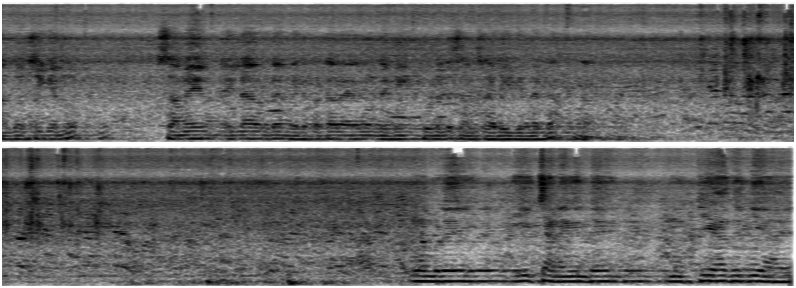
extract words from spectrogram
സന്തോഷിക്കുന്നു. സമയം എല്ലാവരുടെയും വിലപ്പെട്ടതായതുകൊണ്ട് ഇനി കൂടുതൽ സംസാരിക്കുന്നില്ല. നമ്മുടെ ഈ ചടങ്ങിന്റെ മുഖ്യാതിഥിയായ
